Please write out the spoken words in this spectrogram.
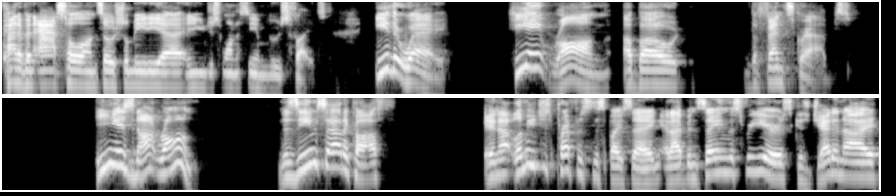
kind of an asshole on social media and you just want to see him lose fights. Either way, he ain't wrong about the fence grabs. He is not wrong. Nazim Sadykhov, and I, let me just preface this by saying, and I've been saying this for years because Jed and I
